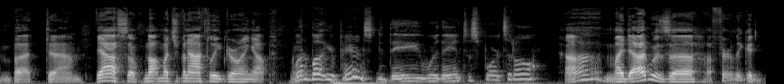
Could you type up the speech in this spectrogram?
but um, yeah, so not much of an athlete growing up. What about your parents? Did they were they into sports at all? Uh, my dad was a, a fairly good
